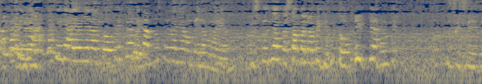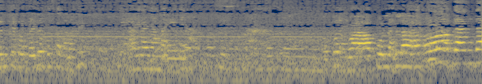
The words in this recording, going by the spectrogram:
Kasi nga, kasi nga ayaw niya ng tubig, pero di ba gusto na niya uminom ngayon? Gusto niya, basta malamig yung tubig niya. Sisidan ka pa pwede, basta malamig. Ayaw niya mainit. Opo, Gwapo lalaki. Oh, ganda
